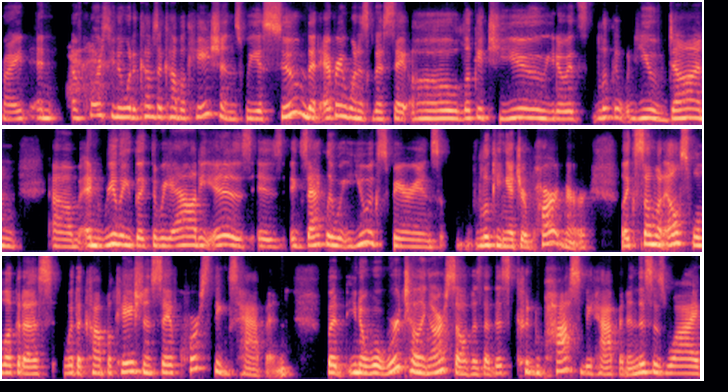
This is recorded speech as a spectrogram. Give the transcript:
right? And of course you know when it comes to complications we assume that everyone is going to say oh look at you you know it's look at what you've done. Um, and really like the reality is is exactly what you experience looking at your partner. Like someone else will look at us with a complication and say of course things happen. But you know what we're telling ourselves is that this couldn't possibly happen and this is why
